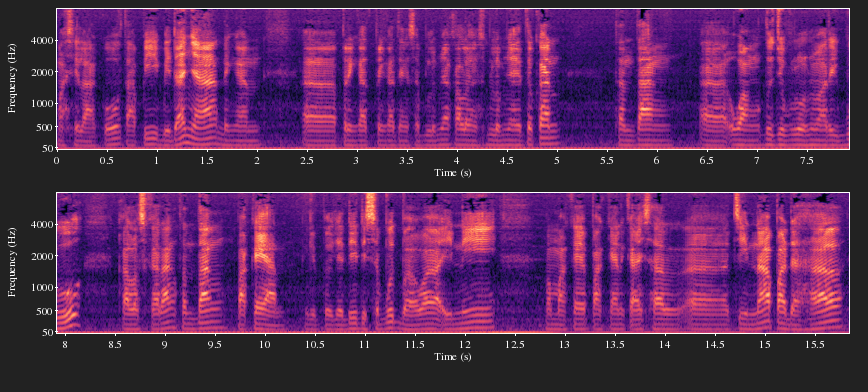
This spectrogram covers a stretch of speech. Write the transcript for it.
masih laku, tapi bedanya dengan eh, peringkat-peringkat yang sebelumnya kalau yang sebelumnya itu kan tentang uh, uang 75.000, kalau sekarang tentang pakaian gitu. Jadi disebut bahwa ini memakai pakaian Kaisar uh, Cina padahal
